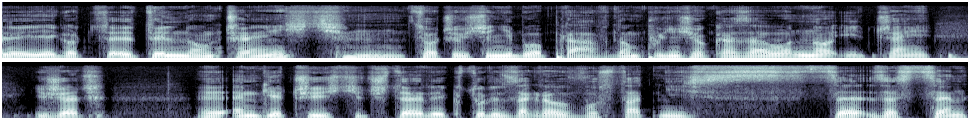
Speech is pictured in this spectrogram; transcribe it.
jego ty- tylną część, co oczywiście nie było prawdą, później się okazało. No i, i rzecz e, MG34, który zagrał w ostatniej sce, ze scen,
